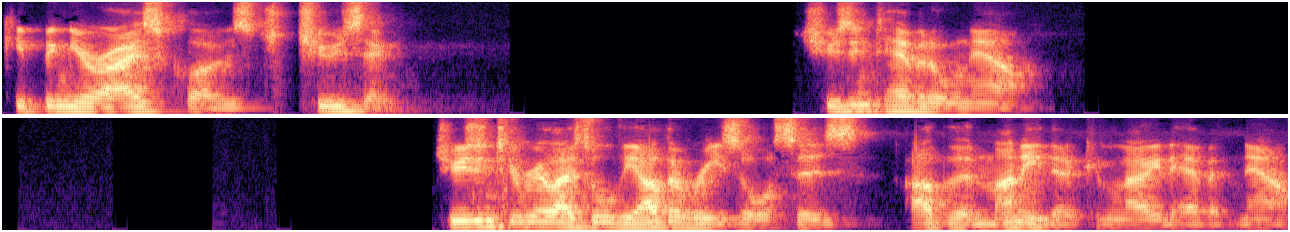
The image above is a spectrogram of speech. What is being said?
Keeping your eyes closed, choosing choosing to have it all now. Choosing to realize all the other resources other than money that can allow you to have it now.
